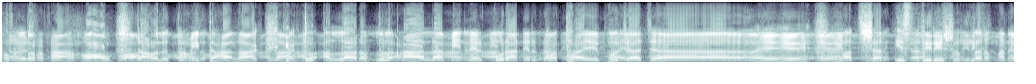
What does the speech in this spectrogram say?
সুন্দর না হও, তাহলে তুমি তালাক। কিন্তু আল্লাহ রাব্বুল আলামিনের কোরআনের কথায় বোঝা যায়, বাদশার স্ত্রী সুন্দর মানে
